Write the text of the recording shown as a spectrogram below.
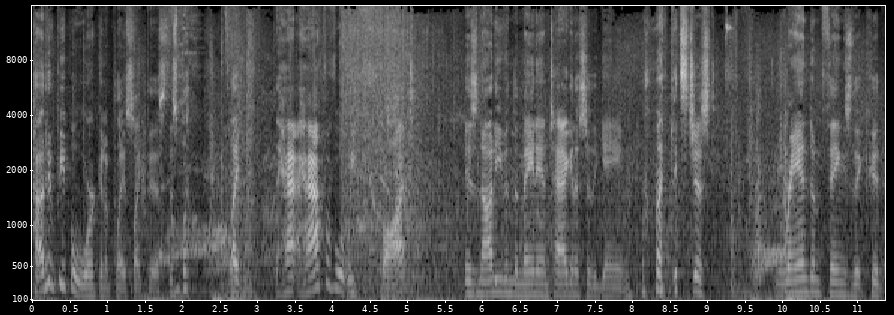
How do people work in a place like this? This pla like ha half of what we fought is not even the main antagonist of the game. like it's just random things that could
